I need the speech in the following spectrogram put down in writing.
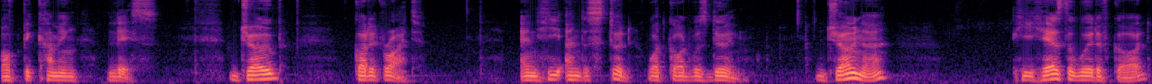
of becoming less. Job got it right, and he understood what God was doing. Jonah, he hears the word of God,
